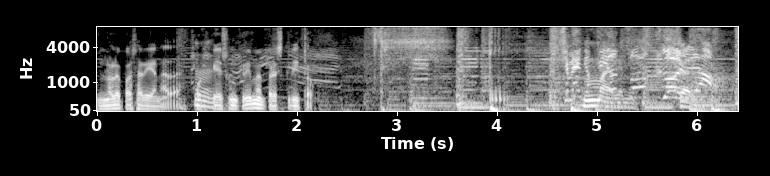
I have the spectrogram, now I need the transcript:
no le pasaría nada, porque es un crimen prescrito. Madre mía.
